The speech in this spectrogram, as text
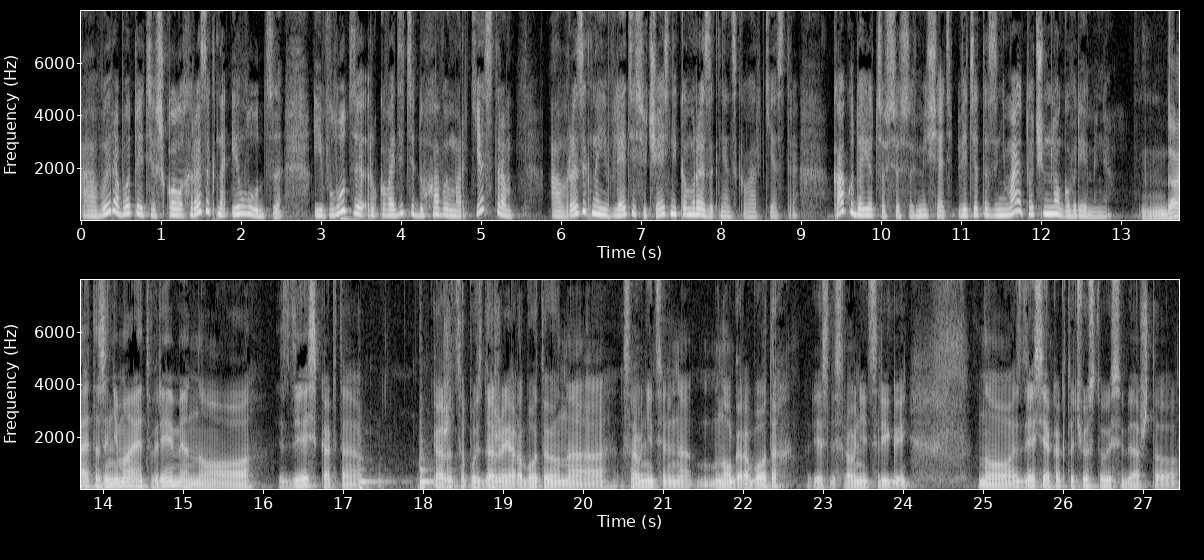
А вы работаете в школах Резекна и Лудзе. И в Лудзе руководите духовым оркестром, а в Резекне являетесь участником Резекненского оркестра. Как удается все совмещать? Ведь это занимает очень много времени. Да, это занимает время, но здесь как-то кажется, пусть даже я работаю на сравнительно много работах, если сравнить с Ригой, но здесь я как-то чувствую себя, что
